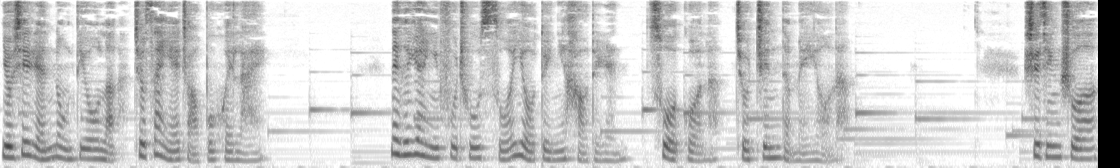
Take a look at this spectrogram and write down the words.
有些人弄丢了，就再也找不回来。那个愿意付出所有对你好的人，错过了，就真的没有了。《诗经》说：“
